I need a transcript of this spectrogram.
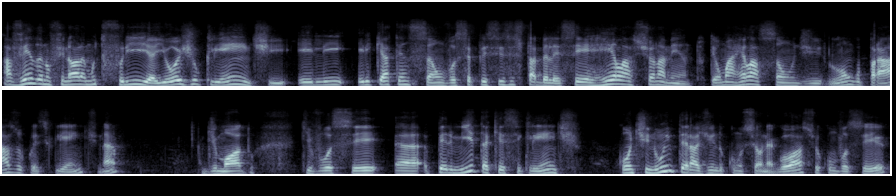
a venda no final é muito fria e hoje o cliente ele, ele quer atenção. Você precisa estabelecer relacionamento, ter uma relação de longo prazo com esse cliente, né? De modo que você uh, permita que esse cliente continue interagindo com o seu negócio, com você,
